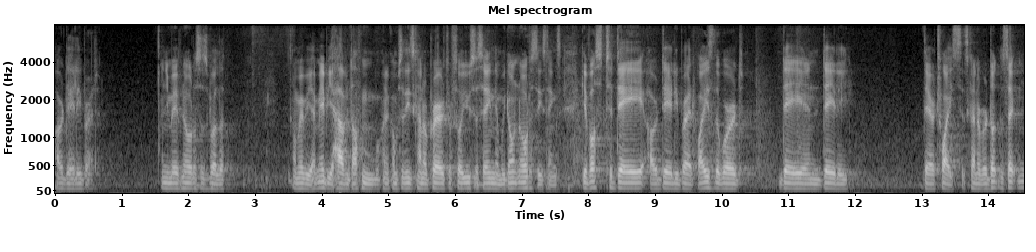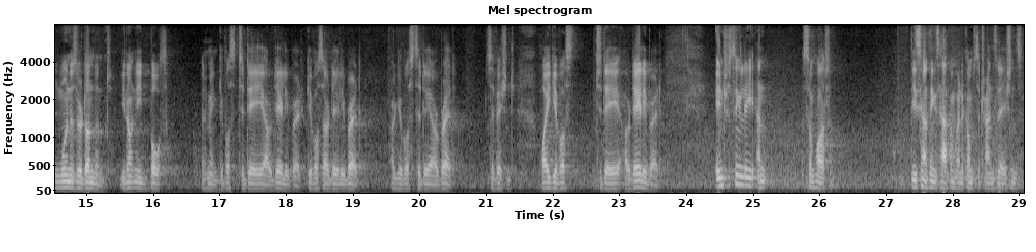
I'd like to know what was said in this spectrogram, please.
our daily bread. And you may have noticed as well that or maybe, maybe you haven't often when it comes to these kind of prayers, we're so used to saying them, we don't notice these things. Give us today our daily bread. Why is the word day and daily there twice? It's kind of redundant. One is redundant. You don't need both. I mean, give us today our daily bread. Give us our daily bread. Or give us today our bread. Sufficient. Why give us today our daily bread? Interestingly, and somewhat, these kind of things happen when it comes to translations.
